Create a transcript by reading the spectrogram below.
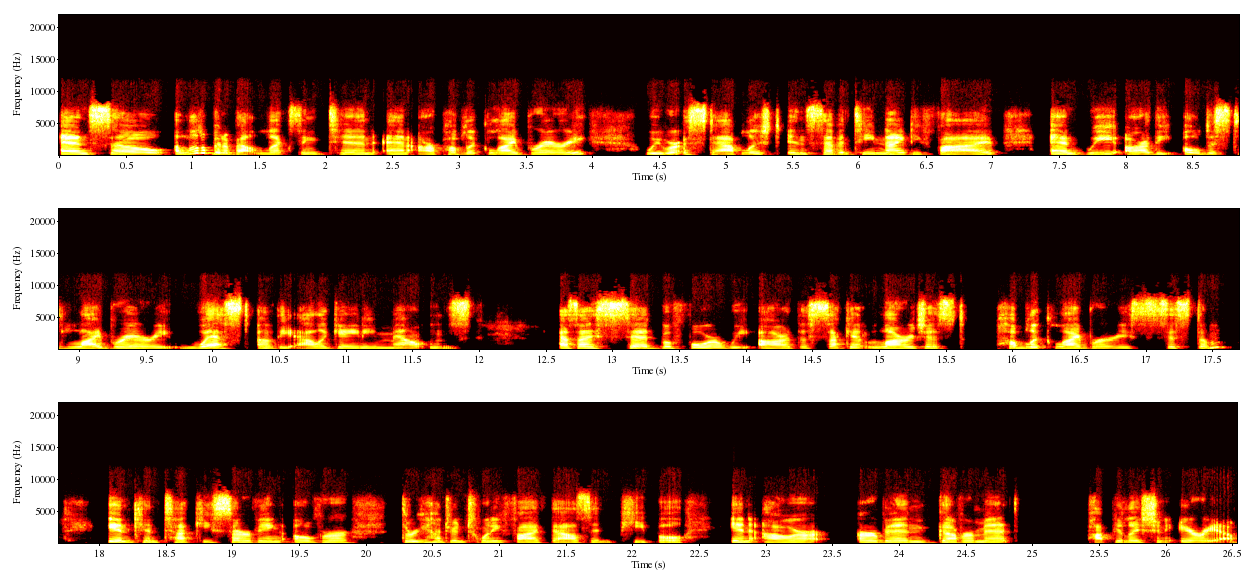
And so, a little bit about Lexington and our public library. We were established in 1795, and we are the oldest library west of the Allegheny Mountains. As I said before, we are the second largest public library system in Kentucky, serving over 325,000 people in our urban government population area.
